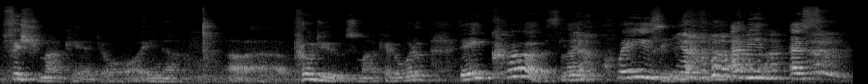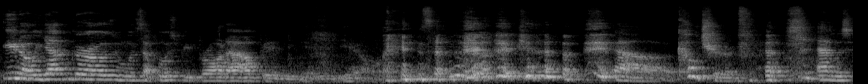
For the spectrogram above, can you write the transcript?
fish market or in a uh, produce market or whatever, they curse like yeah. crazy. Yeah. I mean, as you know, young girls who were supposed to be brought up in, in you know, uh, culture, and was,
